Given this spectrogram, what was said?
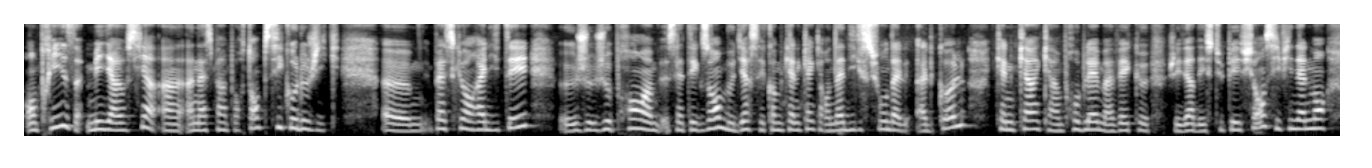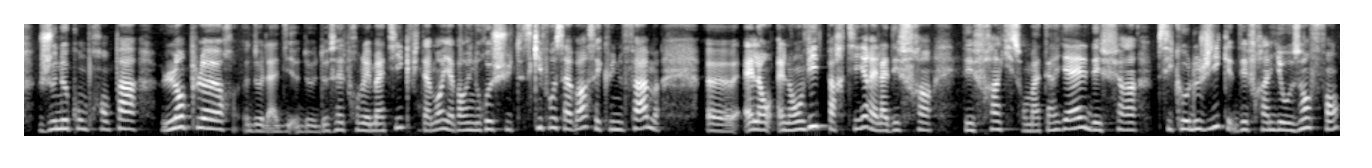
en prise, mais il y a aussi un, aspect important psychologique. Euh, parce qu'en réalité, euh, je, prends cet exemple, dire c'est comme quelqu'un qui est en addiction d'alcool, quelqu'un qui a un problème avec, je dire, des stupéfiants. Si finalement, je ne comprends pas l'ampleur de, la, de, cette problématique, finalement, il y avoir une rechute. Ce qu'il faut savoir, c'est qu'une femme, elle, a, elle a envie de partir, elle a des freins, des freins qui sont matériels, des freins psychologiques, des freins liés aux enfants,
